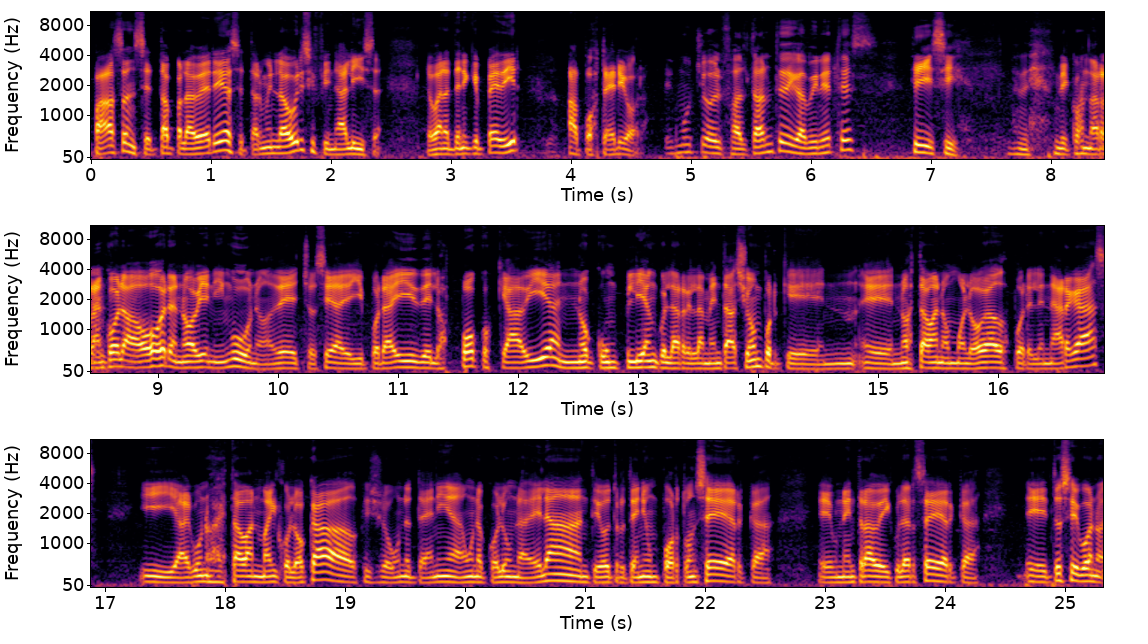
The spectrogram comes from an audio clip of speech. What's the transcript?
Pasan, se tapa la vereda, se termina la obra y se finaliza. Le van a tener que pedir a posterior. ¿Es mucho el faltante de gabinetes? Sí, sí, de cuando arrancó la obra no había ninguno, de hecho, o sea, y por ahí de los pocos que había no cumplían con la reglamentación porque eh, no estaban homologados por el Enargas y algunos estaban mal colocados, que yo, uno tenía una columna adelante, otro tenía un portón cerca, eh, una entrada vehicular cerca. Eh, entonces, bueno,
